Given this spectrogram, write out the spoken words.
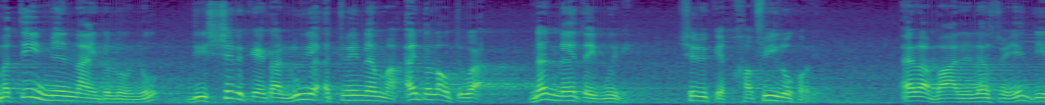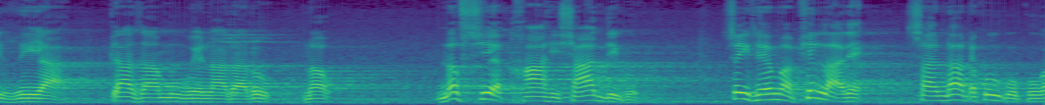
မတိမြင်နိုင်တယ်လို့ညဒီရှရစ်ကလူရဲ့အတွင်းထဲမှာအဲ့တလောက်သူကနတ်နေသိမ့်မှုတွေရှရစ်ကခဖီလို့ခေါ်တယ် အဲ့ဒါဘာလဲလဲဆိုရင်ဒီရိယာပြစားမှုဝင်လာတာတို့နောက်နဖ်ရဲ့ခါဟိရှားဒီကိုစိတ်ထဲမှာဖြစ်လာတဲ့စန္ဒတစ်ခုကိုကိုက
